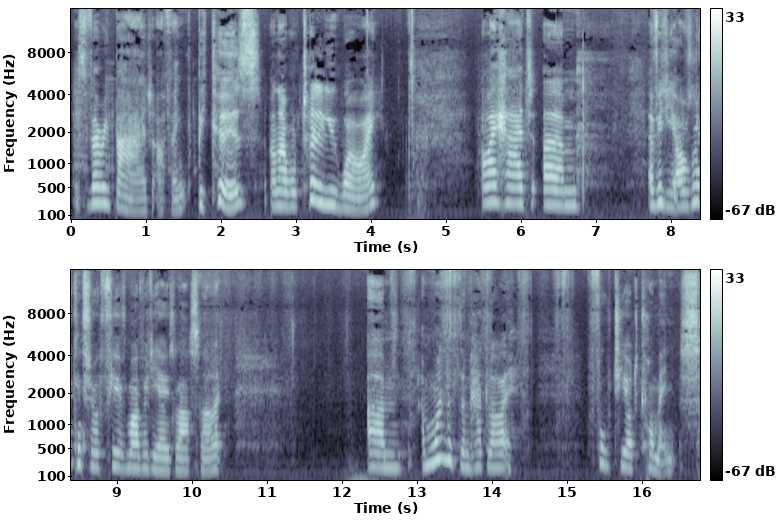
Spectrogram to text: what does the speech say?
It's very bad, I think, because, and I will tell you why. I had um, a video, I was looking through a few of my videos last night. Um, and one of them had like 40 odd comments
